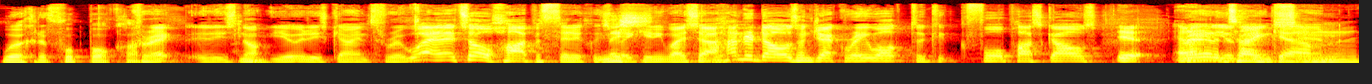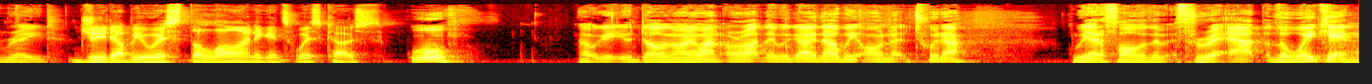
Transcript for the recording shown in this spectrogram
work at a football club. Correct. It is not you. It is going through. Well, and it's all hypothetically This- speaking anyway. So hundred dollars on Jack Riewoldt to kick four plus goals. Yeah. And I'm going to you're going take um, Reid. GWS the line against West Coast. Whoa. That will get you a dollar ninety one. All right, there we go. They'll be on Twitter. We had to follow them throughout the weekend.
